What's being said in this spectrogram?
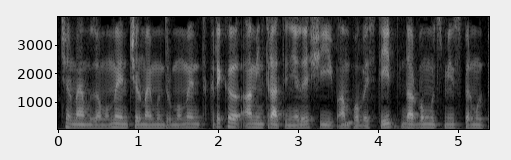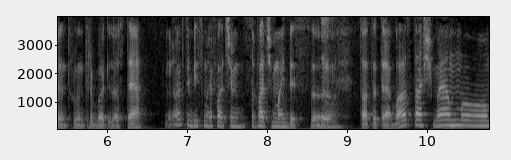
cel mai amuzant moment, cel mai mândru moment. Cred că am intrat în ele și am povestit, dar vă mulțumim super mult pentru întrebările astea. Ar trebui să mai facem, să facem mai des uh, Da. toată treaba asta și mai am, uh,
